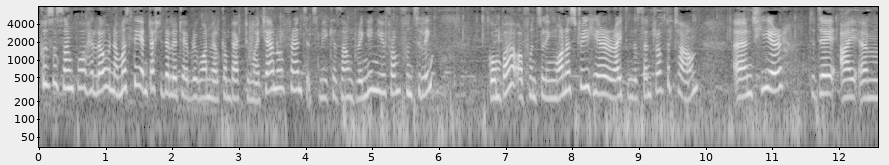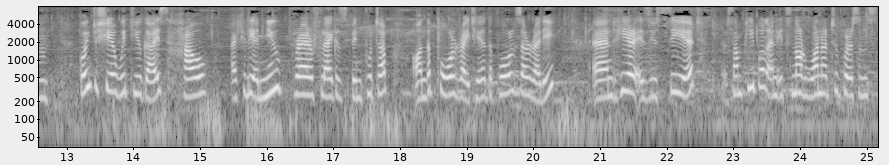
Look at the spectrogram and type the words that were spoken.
Kuzu Zangpo, hello, namaste and tashidala to everyone. Welcome back to my channel, friends. It's me, Kazang, bringing you from Phuentsholing, Gompa or Phuentsholing Monastery here right in the center of the town. And here today I am going to share with you guys how actually a new prayer flag has been put up on the pole right here. The poles are ready. And here as you see it, some people and it's not one or two persons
